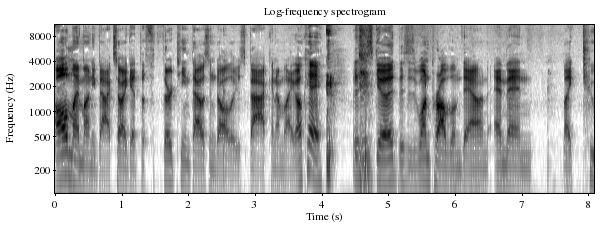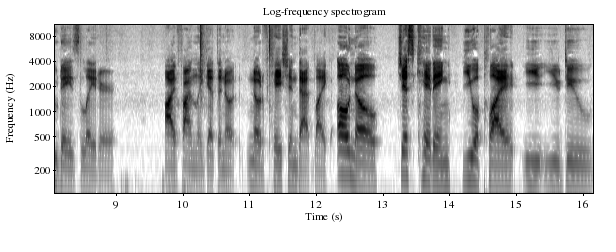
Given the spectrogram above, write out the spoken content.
all my money back. So I get the thirteen thousand dollars back, and I'm like, okay, this is good. This is one problem down. And then like two days later, I finally get the no- notification that like, oh no, just kidding. You apply. You you do.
